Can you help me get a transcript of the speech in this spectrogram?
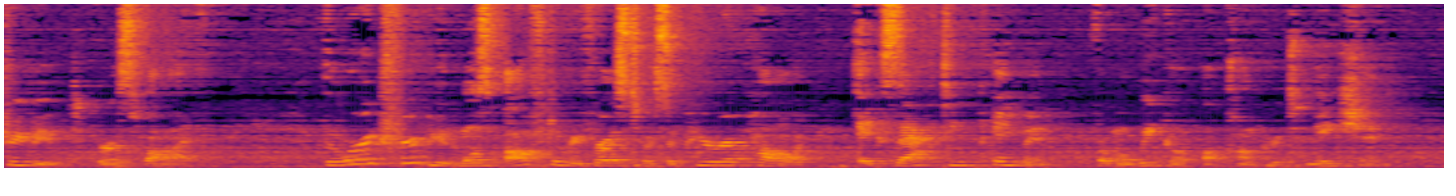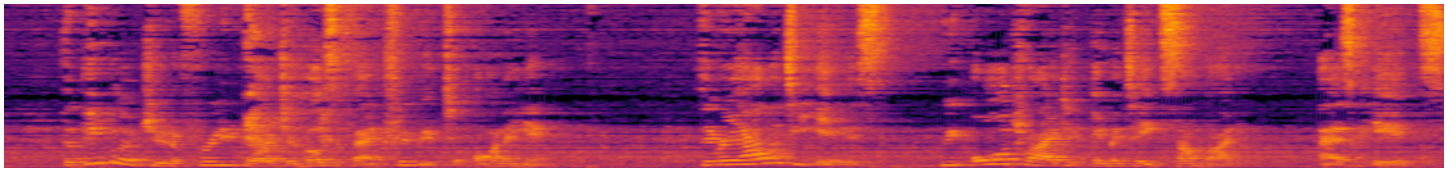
Tribute, verse 5. The word tribute most often refers to a superior power exacting payment from a weaker or conquered nation. The people of Judah freely brought Jehoshaphat tribute to honor him. The reality is, we all try to imitate somebody. As kids,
